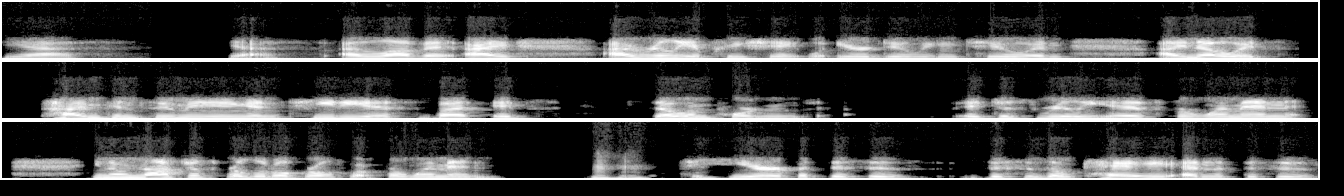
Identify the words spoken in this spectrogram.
yes yes i love it i i really appreciate what you're doing too and i know it's time consuming and tedious, but it's so important. It just really is for women, you know, not just for little girls, but for women mm-hmm. to hear, but this is, this is okay. And that this is,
